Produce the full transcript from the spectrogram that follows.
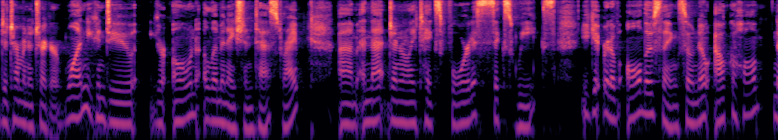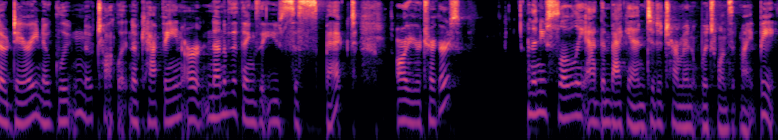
determine a trigger. One, you can do your own elimination test, right? Um, and that generally takes four to six weeks. You get rid of all those things. So no alcohol, no dairy, no gluten, no chocolate, no caffeine, or none of the things that you suspect are your triggers. And then you slowly add them back in to determine which ones it might be.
